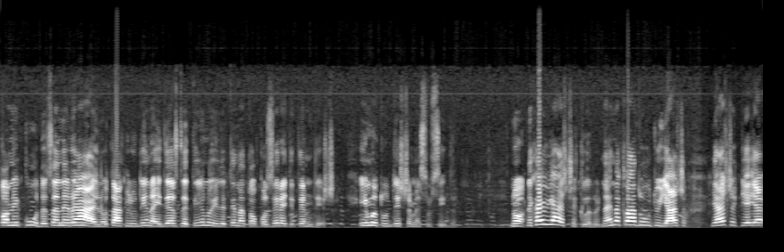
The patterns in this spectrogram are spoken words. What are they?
То нікуди, це нереально. Так людина йде з дитиною, і дитина то позирить і тим дише. І ми тут дишемо сусіди. Ну, нехай у ящик кладуть, нехай накладуть у ящик. Ящик є, я-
